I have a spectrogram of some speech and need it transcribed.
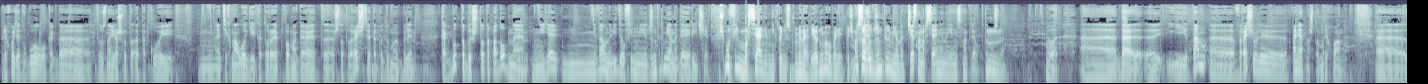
приходит в голову, когда ты узнаешь вот о такой технологии, которая помогает э, что-то выращивать, я такой думаю, блин, как будто бы что-то подобное я недавно видел в фильме «Джентльмены» Гая Ричи. Почему фильм «Марсианин» никто не вспоминает? Я не могу понять, почему Марсианин... сразу «Джентльмены»? Честно, «Марсианина» я не смотрел, потому mm. что... Вот. А, да, э, и там э, выращивали, понятно, что марихуану э,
